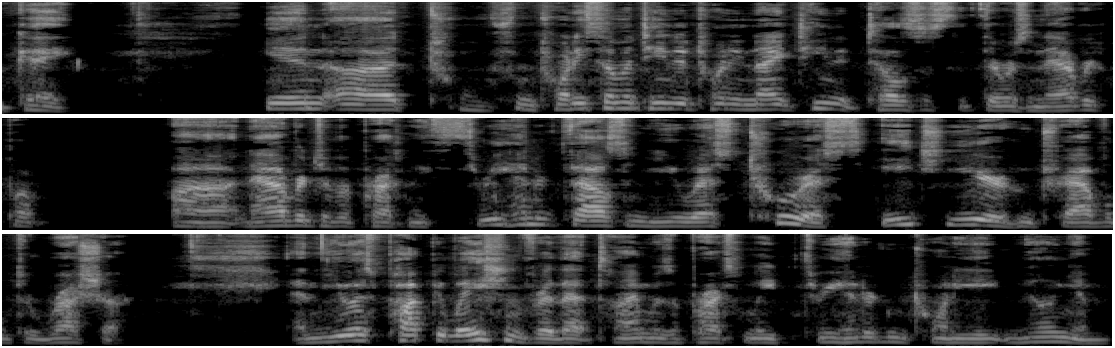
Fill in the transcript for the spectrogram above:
Okay. In uh, from 2017 to 2019, it tells us that there was an average uh, an average of approximately 300,000 U.S. tourists each year who traveled to Russia. And the U.S. population for that time was approximately 328 million.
